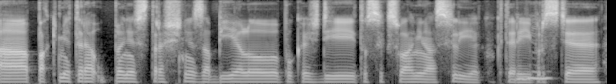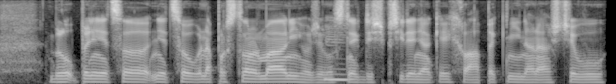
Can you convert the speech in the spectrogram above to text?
A pak mě teda úplně strašně zabíjelo po každý to sexuální násilí, jako který Mhm. prostě bylo úplně něco, něco naprosto normálního, že Mhm. vlastně když přijde nějaký chlápek ní na návštěvu,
